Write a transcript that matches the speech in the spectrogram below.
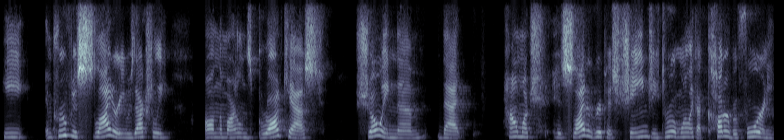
He improved his slider. He was actually on the Marlins broadcast showing them that how much his slider grip has changed. He threw it more like a cutter before and he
